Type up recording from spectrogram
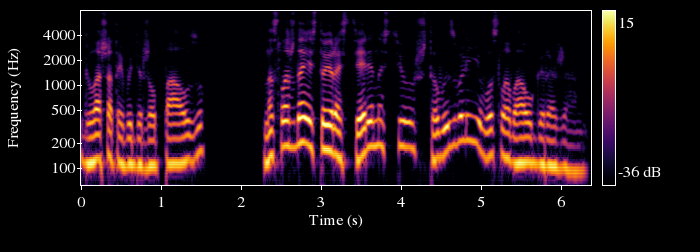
Глашатай выдержал паузу, наслаждаясь той растерянностью, что вызвали его слова у горожан.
